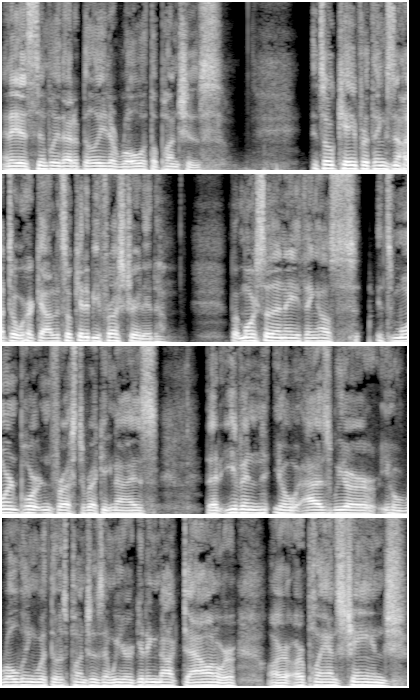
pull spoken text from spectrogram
And it is simply that ability to roll with the punches. It's okay for things not to work out. It's okay to be frustrated. But more so than anything else, it's more important for us to recognize that even, you know, as we are, you know, rolling with those punches and we are getting knocked down or our, our plans change,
